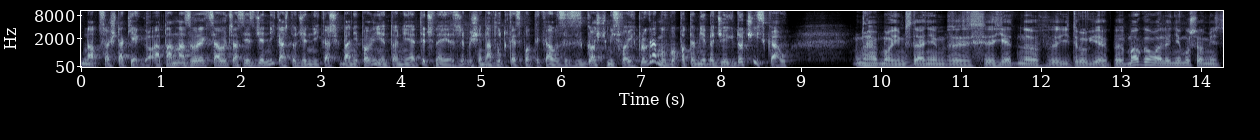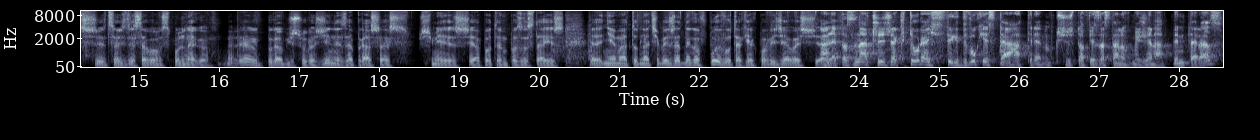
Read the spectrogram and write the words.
No, coś takiego. A pan Mazurek cały czas jest dziennikarz. To dziennikarz chyba nie powinien. To nieetyczne jest, żeby się na wódkę spotykał z, z gośćmi swoich programów, bo potem nie będzie ich dociskał. A moim zdaniem y, jedno i drugie mogą, ale nie muszą mieć coś ze sobą wspólnego. Robisz urodziny, zapraszasz, śmiejesz się, a potem pozostajesz. E, Nie ma to na ciebie żadnego wpływu, tak jak powiedziałeś. e, Ale to znaczy, że któreś z tych dwóch jest teatrem. Krzysztofie, zastanówmy się nad tym teraz,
